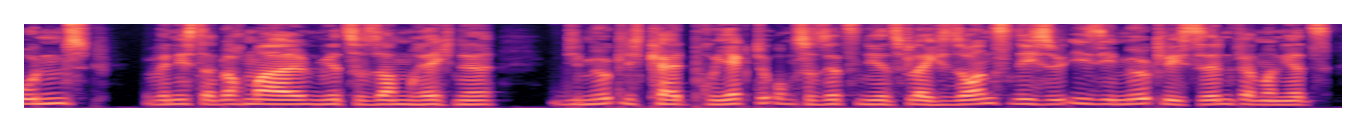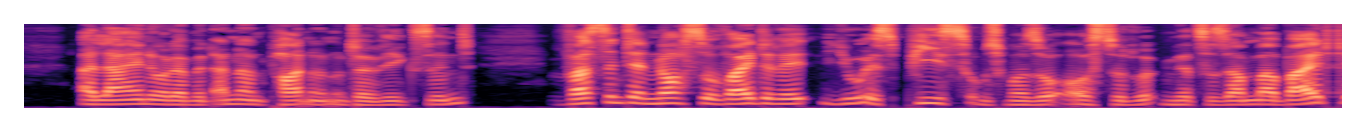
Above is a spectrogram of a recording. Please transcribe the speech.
Und wenn ich es dann nochmal mir zusammenrechne, die Möglichkeit, Projekte umzusetzen, die jetzt vielleicht sonst nicht so easy möglich sind, wenn man jetzt alleine oder mit anderen Partnern unterwegs sind. Was sind denn noch so weitere USPs, um es mal so auszudrücken, der Zusammenarbeit?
